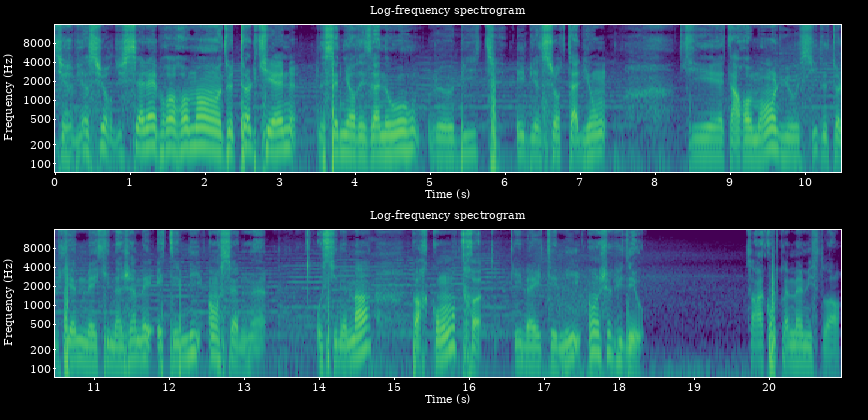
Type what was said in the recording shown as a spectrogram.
Tiré bien sûr du célèbre roman de Tolkien, Le Seigneur des Anneaux, Le Hobbit et bien sûr Talion, qui est un roman lui aussi de Tolkien mais qui n'a jamais été mis en scène au cinéma. Par contre, il a été mis en jeu vidéo. Ça raconte la même histoire.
